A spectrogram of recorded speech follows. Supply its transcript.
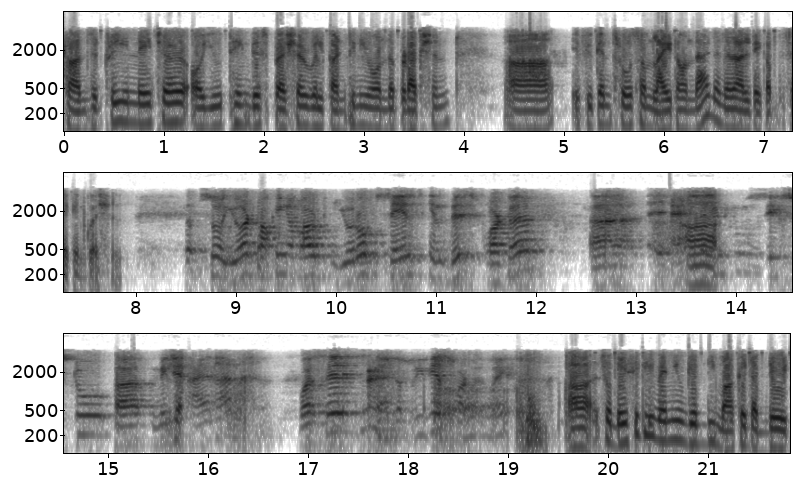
transitory in nature, or you think this pressure will continue on the production? If you can throw some light on that, and then I'll take up the second question. So, you are talking about Europe sales in this quarter, at 7,262 million INR versus the previous quarter, right? Uh, so basically, when you give the market update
